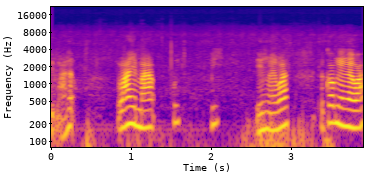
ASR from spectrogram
อุ้ยมาแล้วไล่มาอุ้ยอุ้ยยังไงวะตะกล้องยังไงวะ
